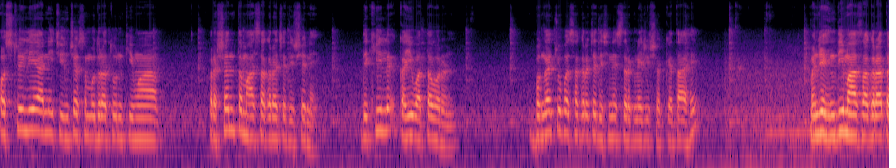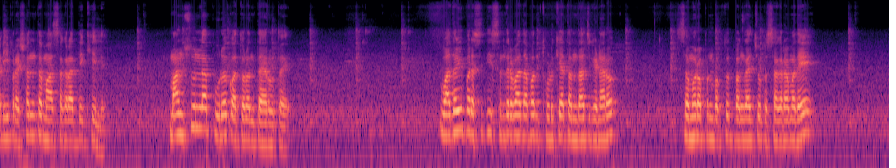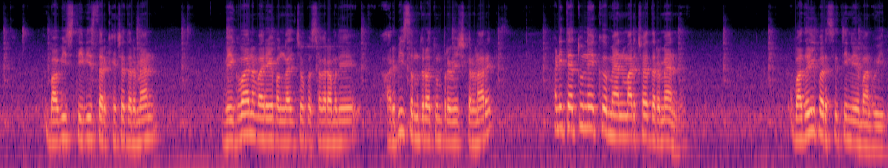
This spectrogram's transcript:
ऑस्ट्रेलिया आणि चीनच्या समुद्रातून किंवा प्रशांत महासागराच्या दिशेने देखील काही वातावरण बंगालच्या उपसागराच्या दिशेने सरकण्याची शक्यता आहे. म्हणजे हिंदी महासागरात आणि प्रशांत महासागरात देखील मान्सूनला पूरक वातावरण तयार होतं आहे. वादळी परिस्थिती संदर्भात आपण थोडक्यात अंदाज घेणार आहोत. समोर आपण बघतो बंगालच्या उपसागरामध्ये बावीस तेवीस तारखेच्या दरम्यान वेगवान वारे बंगालच्या उपसागरामध्ये अरबी समुद्रातून प्रवेश करणार आहेत. आणि त्यातून एक म्यानमारच्या दरम्यान वादळी परिस्थिती निर्माण होईल.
